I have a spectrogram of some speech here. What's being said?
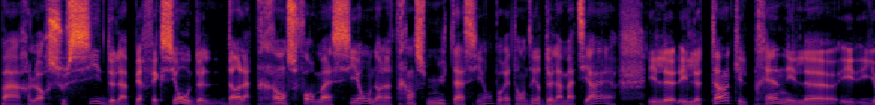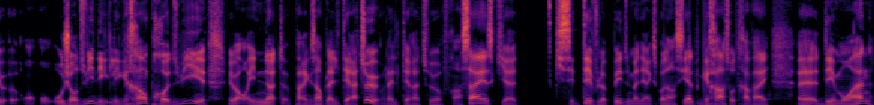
par leur souci de la perfection ou dans la transformation, dans la transmutation, pourrait-on dire, de la matière, et le, temps qu'ils prennent, aujourd'hui, les, les, grands produits, bon, ils notent par exemple la littérature la littérature française qui s'est développée d'une manière exponentielle grâce au travail euh, des moines.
